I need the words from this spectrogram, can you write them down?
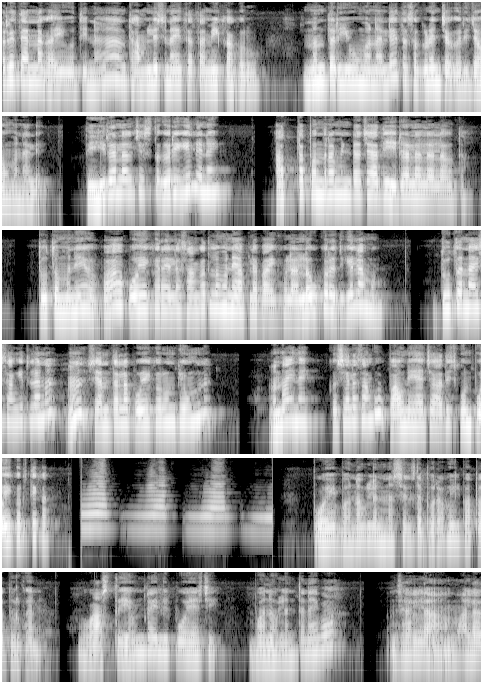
अरे त्यांना घाई होती ना थांबलेच नाहीत आता मी का करू? नंतर येऊ म्हणाले तर सगळ्यांच्या घरी जाऊ म्हणाले. ते हिरालालचेच तर घरी गेले नाही. आत्ता पंधरा मिनिटाच्या आधी हिरालाल आला होता. तो तर म्हणे बा पोहे करायला सांगितलं म्हणे आपल्या बायकोला लवकरच गेला मग. तू तर नाही सांगितलं ना हां? शांताला पोहे करून ठेवू ना नाही नाही. कशाला सांगू? पाहुणे याच्या आधीच कोण पोहे करते का? पोहे बनवलं नसेल तर बरं होईल बापा दुर्गाने. वास येऊन राहिली पोह्याची. बनवलं तर नाही बा. झालं. मला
